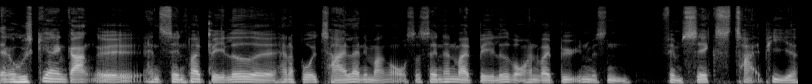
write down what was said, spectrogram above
jeg kan huske, at jeg engang, øh, han sendte mig et billede, øh, han har boet i Thailand i mange år, så sendte han mig et billede, hvor han var i byen med sådan 5-6 thai-piger,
